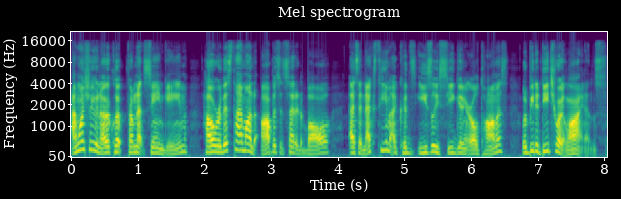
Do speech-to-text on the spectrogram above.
I want to show you another clip from that same game. However, this time on the opposite side of the ball, as the next team I could easily see getting Earl Thomas would be the Detroit Lions.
